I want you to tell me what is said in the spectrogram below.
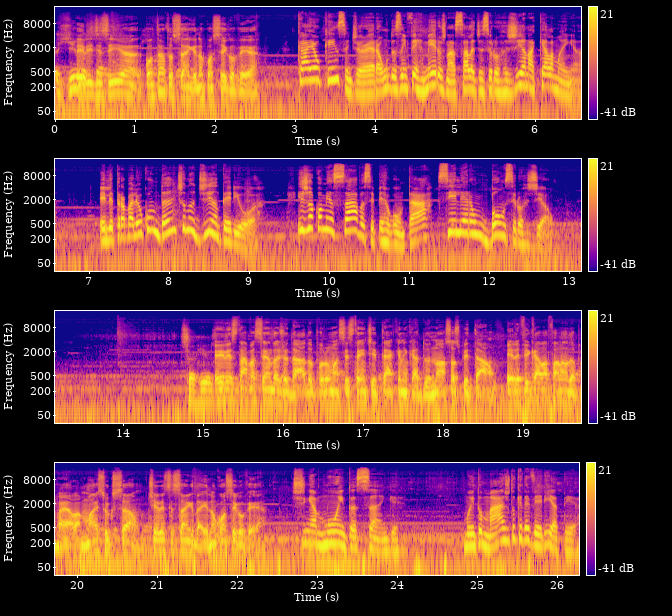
Ele dizia: com tanto sangue, não consigo ver. Kyle Kissinger era um dos enfermeiros na sala de cirurgia naquela manhã. Ele trabalhou com Dante no dia anterior e já começava a se perguntar se ele era um bom cirurgião. Ele estava sendo ajudado por uma assistente técnica do nosso hospital. Ele ficava falando para ela: mais sucção, tira esse sangue daí, não consigo ver. Tinha muito sangue. Muito mais do que deveria ter.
